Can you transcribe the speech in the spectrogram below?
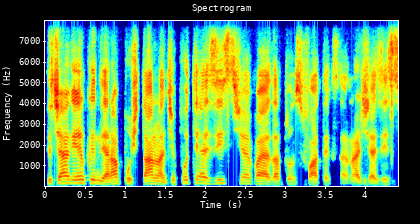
zicea că el când era puștan la început, i-a zis cineva, i-a dat un sfat extraordinar și a zis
